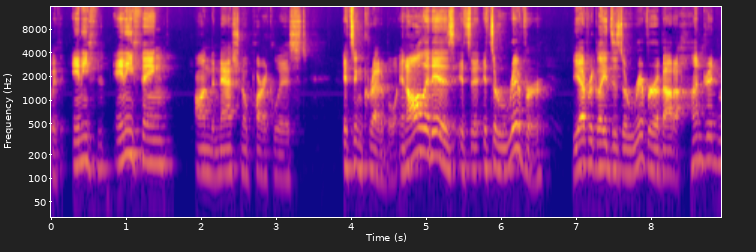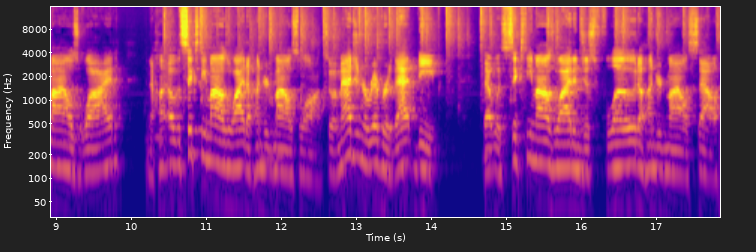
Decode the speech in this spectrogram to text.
with anything, anything on the national park list. It's incredible. And all it is, it's a, it's a river. The Everglades is a river about 100 miles wide and a, 60 miles wide, 100 miles long. So imagine a river that deep that was 60 miles wide and just flowed 100 miles south.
